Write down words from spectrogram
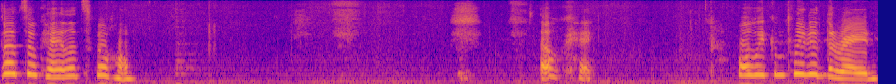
that's okay. Let's go home. Okay. Well, we completed the raid.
